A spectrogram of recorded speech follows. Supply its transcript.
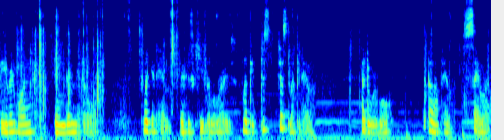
favorite one in the middle. Look at him with his cute little rose. Look at, just, just look at him. Adorable. I love him so much.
